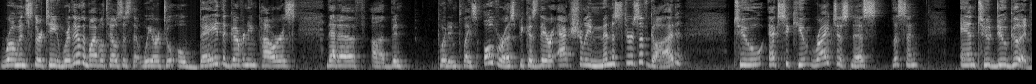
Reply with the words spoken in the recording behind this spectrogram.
Romans 13, where there the Bible tells us that we are to obey the governing powers that have uh, been put in place over us because they are actually ministers of God to execute righteousness, listen, and to do good.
